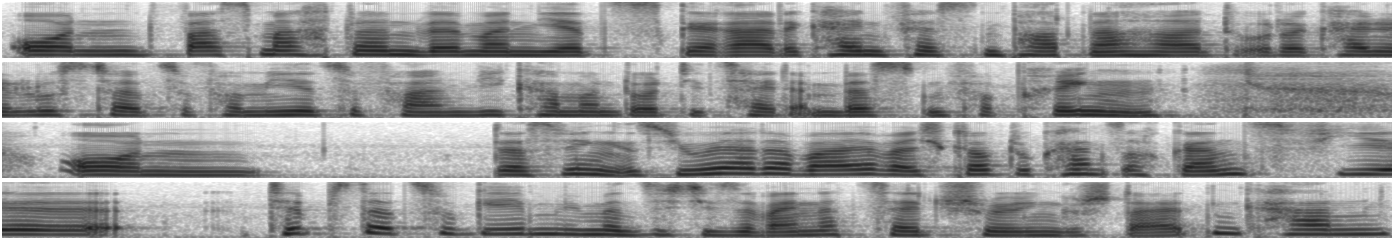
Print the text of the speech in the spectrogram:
Und was macht man, wenn man jetzt gerade keinen festen Partner hat oder keine Lust hat, zur Familie zu fahren? Wie kann man dort die Zeit am besten verbringen? Und deswegen ist Julia dabei, weil ich glaube, du kannst auch ganz viel Tipps dazu geben, wie man sich diese Weihnachtszeit schön gestalten kann.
